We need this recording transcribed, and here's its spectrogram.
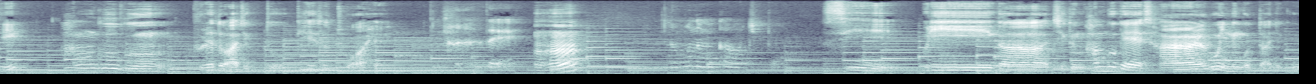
시 한국은 그래도 아직도 계속 좋아해. 네. 어허. 너무너무 가고 싶어. 시 우리가 지금 한국에 살고 있는 것도 아니고 음,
